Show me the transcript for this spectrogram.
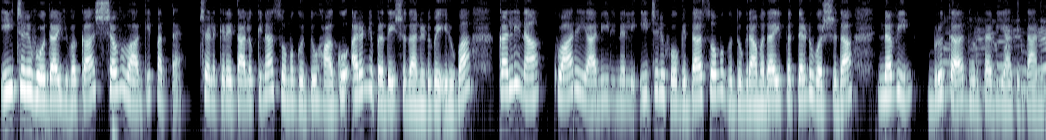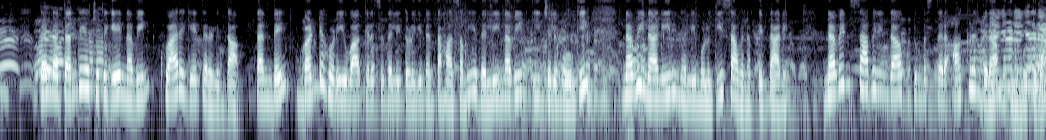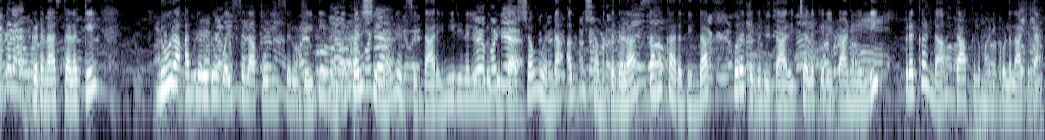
ಈಜಲು ಹೋದ ಯುವಕ ಶವವಾಗಿ ಪತ್ತೆ. ಚಳ್ಳಕೆರೆ ತಾಲೂಕಿನ ಸೋಮಗುದ್ದು ಹಾಗೂ ಅರಣ್ಯ ಪ್ರದೇಶದ ನಡುವೆ ಇರುವ ಕಲ್ಲಿನ ಕ್ವಾರೆಯ ನೀರಿನಲ್ಲಿ ಈಜಲು ಹೋಗಿದ್ದ ಸೋಮಗುದ್ದು ಗ್ರಾಮದ ಇಪ್ಪತ್ತೆರಡು ವರ್ಷದ ನವೀನ್ ಮೃತ ದುರ್ದವಿಯಾಗಿದ್ದಾನೆ. ತನ್ನ ತಂದೆಯ ಜೊತೆಗೆ ನವೀನ್ ಕ್ವಾರೆಗೆ ತೆರಳಿದ್ದ. ತಂದೆ ಬಂಡೆ ಹೊಡೆಯುವ ಕೆಲಸದಲ್ಲಿ ತೊಡಗಿದಂತಹ ಸಮಯದಲ್ಲಿ ನವೀನ್ ಈಜಲು ಹೋಗಿ ನವೀನ ನೀರಿನಲ್ಲಿ ಮುಳುಗಿ ಸಾವನ್ನಪ್ಪಿದ್ದಾನೆ. ನವೀನ್ ಸಾವಿನಿಂದ ಕುಟುಂಬಸ್ಥರ ಆಕ್ರಂದನ ಘಟನಾ ಸ್ಥಳಕ್ಕೆ ನೂರ ಹನ್ನೆರಡು ವೈಸಲ ಪೊಲೀಸರು ಭೇಟಿ ನೀಡಿ ಪರಿಶೀಲನೆ ನಡೆಸಿದ್ದಾರೆ. ನೀರಿನಲ್ಲಿ ಮುಳುಗಿದ್ದ ಶವವನ್ನು ಅಗ್ನಿಶಾಮಕ ದಳ ಸಹಕಾರದಿಂದ ಹೊರತೆಗೆದಿದ್ದಾರೆ. ಚಲಕೆರೆ ಠಾಣೆಯಲ್ಲಿ ಪ್ರಕರಣ ದಾಖಲು ಮಾಡಿಕೊಳ್ಳಲಾಗಿದೆ.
